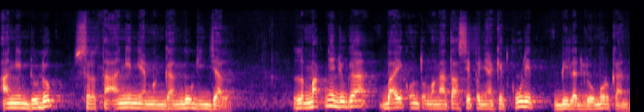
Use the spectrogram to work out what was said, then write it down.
Angin duduk serta angin yang mengganggu ginjal. Lemaknya juga baik untuk mengatasi penyakit kulit bila dilumurkan.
